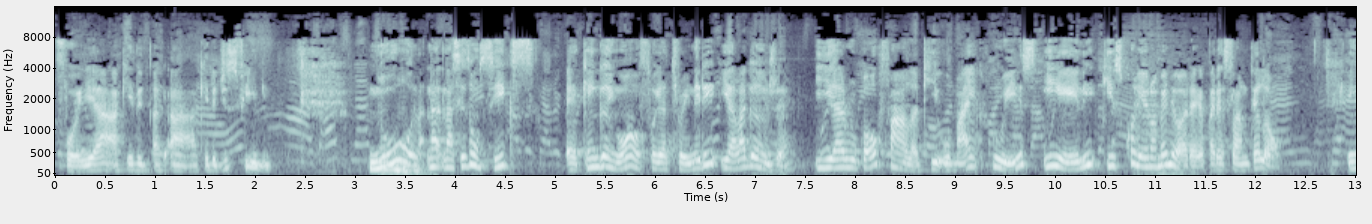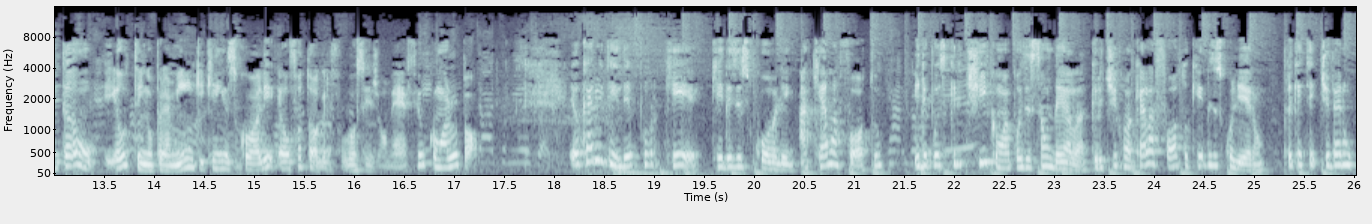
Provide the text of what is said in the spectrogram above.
Foi a- aquele, a- a- aquele desfile. No, na, na Season 6, é, quem ganhou foi a Trinity e a Laganja. E a RuPaul fala que o Mike Ruiz e ele que escolheram a melhor. Aí aparece lá no telão. Então, eu tenho pra mim que quem escolhe é o fotógrafo, ou seja, o Matthew com a RuPaul. Eu quero entender por que, que eles escolhem aquela foto e depois criticam a posição dela, criticam aquela foto que eles escolheram, porque tiveram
